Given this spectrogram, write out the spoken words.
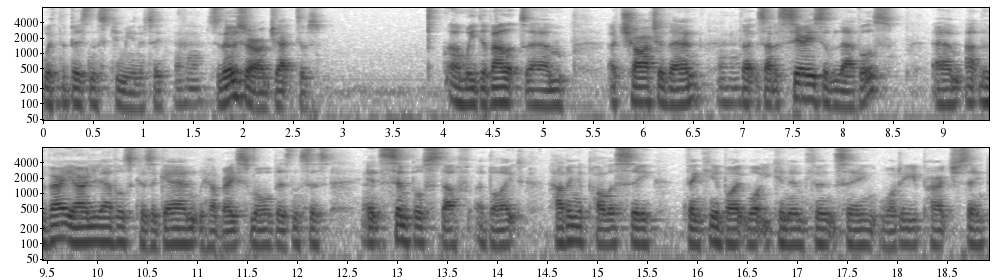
with the business community. Uh-huh. So those are our objectives. And we developed um, a charter then Uh-huh. that's at a series of levels. Um, at the very early levels, because again, we have very small businesses, Right. it's simple stuff about having a policy, thinking about what you can influencing, what are you purchasing,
